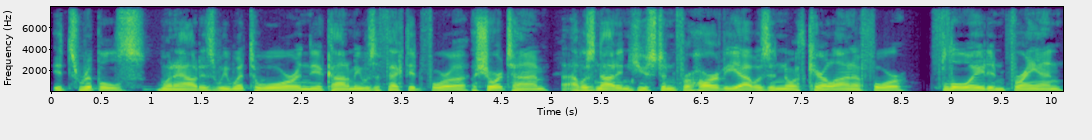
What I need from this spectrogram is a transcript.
its ripples went out as we went to war and the economy was affected for a, a, short time. I was not in Houston for Harvey. I was in North Carolina for Floyd and Fran.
